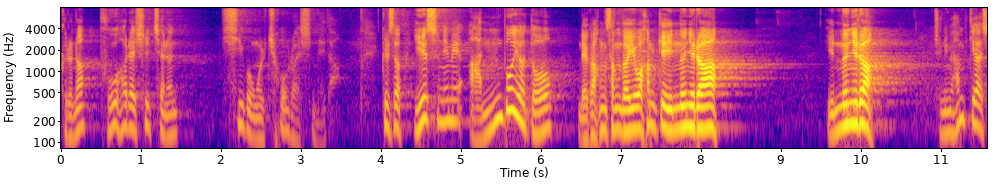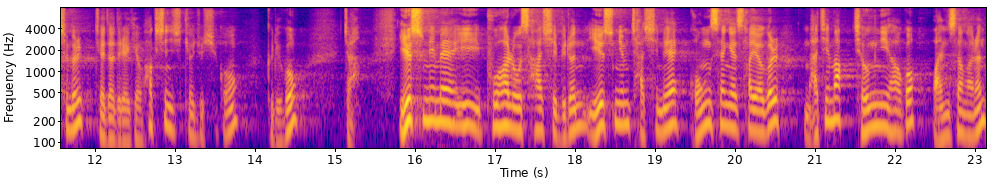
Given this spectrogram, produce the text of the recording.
그러나 부활의 실체는 시공을 초월하십니다. 그래서 예수님이 안 보여도 내가 항상 너희와 함께 있느니라 있느니라 주님이 함께 하심을 제자들에게 확신시켜 주시고 그리고 자 예수님의 이 부활 후 40일은 예수님 자신의 공생의 사역을 마지막 정리하고 완성하는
